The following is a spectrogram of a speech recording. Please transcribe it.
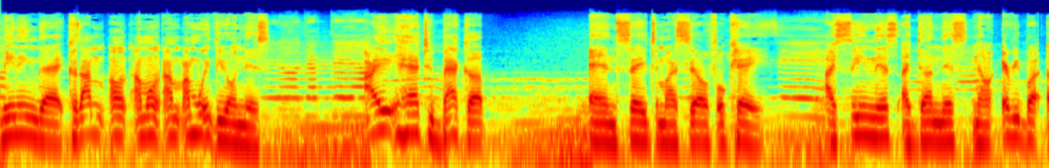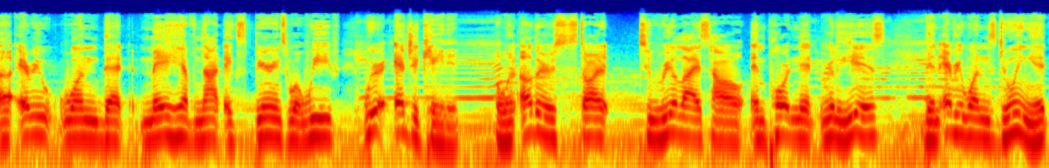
meaning that because I'm on, I'm on, I'm, I'm with you on this. I had to back up and say to myself, okay, I seen this, I done this. Now everybody, uh, everyone that may have not experienced what we've, we're educated, but when others start to realize how important it really is, then everyone's doing it.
